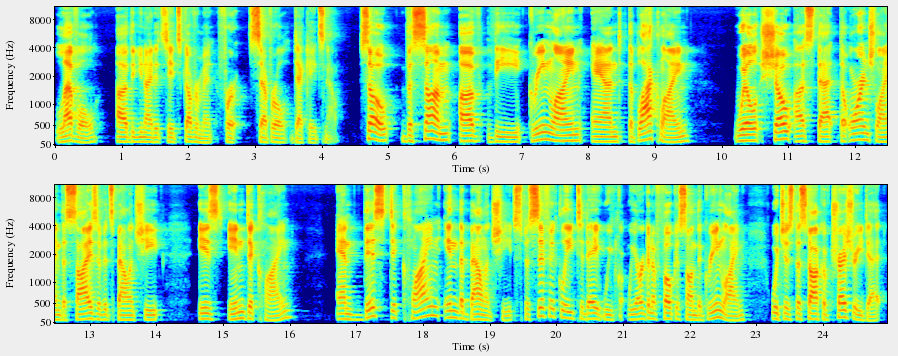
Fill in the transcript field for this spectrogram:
level of the United States government for several decades now. So the sum of the green line and the black line will show us that the orange line, the size of its balance sheet, is in decline. And this decline in the balance sheet, specifically today, we, we are going to focus on the green line, which is the stock of treasury debt.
